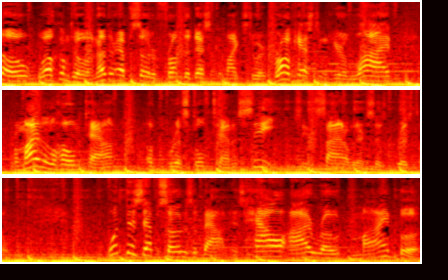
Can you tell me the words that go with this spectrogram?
Hello, welcome to another episode of From the Desk of Mike Stewart, broadcasting here live from my little hometown of Bristol, Tennessee. See the sign over there says Bristol. What this episode is about is how I wrote my book,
